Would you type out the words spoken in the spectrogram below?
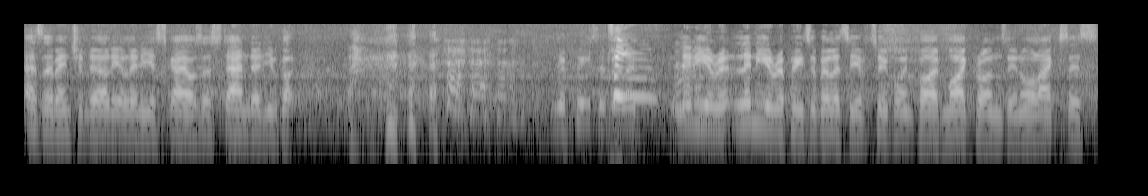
As I mentioned earlier, linear scales are standard. You've got linear, linear repeatability of 2.5 microns in all axis.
